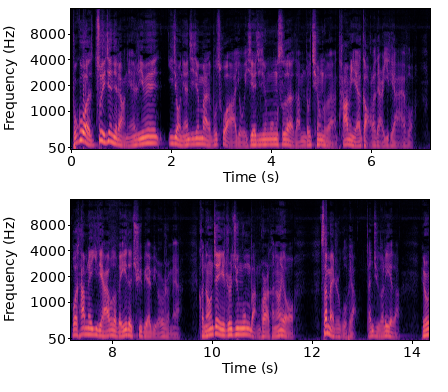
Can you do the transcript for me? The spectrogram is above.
不过最近这两年是因为一九年基金卖的不错啊，有一些基金公司咱们都清楚的，他们也搞了点 ETF。不过他们这 ETF 的唯一的区别，比如什么呀？可能这一只军工板块可能有三百只股票，咱举个例子，比如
